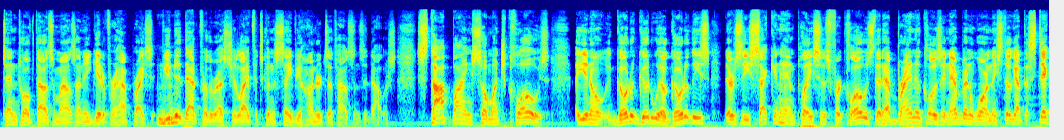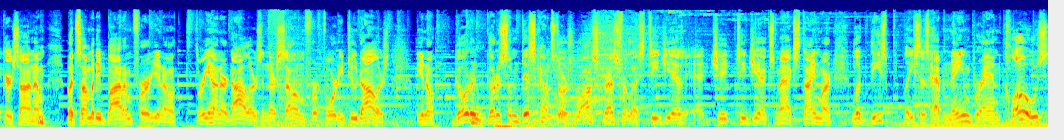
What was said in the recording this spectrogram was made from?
10 12,000 miles on it. You get it for half price. If mm-hmm. you did that for the rest of your life, it's going to save you hundreds of thousands of dollars. Stop buying so much clothes. You know, go to Goodwill. Go to these, there's these secondhand places for clothes that have brand new clothes. They've never been worn. They still got the stickers on them, but somebody bought them for, you know, $300 and they're selling them for $42. You know, go to, go to some discount stores, Ross Dress for Less, TGS, TJ Maxx, Steinmart. Look, these places have name brand clothes,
